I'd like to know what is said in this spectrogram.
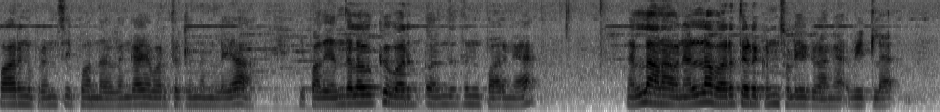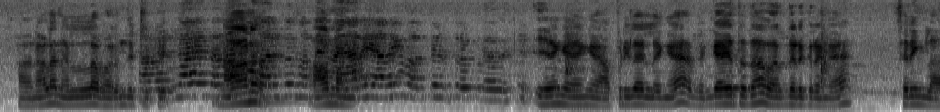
பாருங்கள் ஃப்ரெண்ட்ஸ் இப்போ அந்த வெங்காயம் வறுத்துட்டு இருந்தோம் இல்லையா? இப்போ அது எந்த அளவுக்கு வறு வறுந்ததுன்னு பாருங்கள் நல்லா ஆனால் நல்லா வறுத்தெடுக்கணும்னு சொல்லியிருக்கிறாங்க வீட்டில் அதனால் நல்லா வறுந்துட்டுருக்கு. வெங்காயத்தை நானும் ஆமாங்க. ஏங்க ஏங்க அப்படிலாம் இல்லைங்க. வெங்காயத்தை தான் வறுத்தெடுக்கிறேங்க. சரிங்களா?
